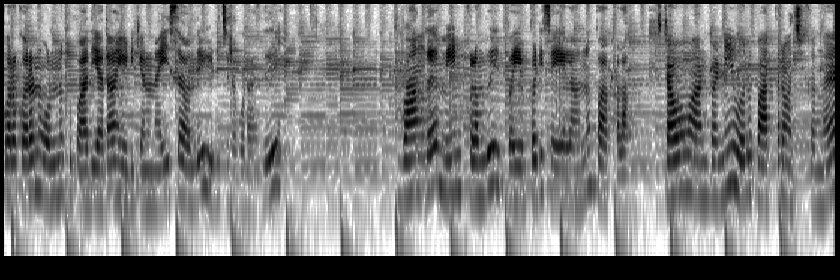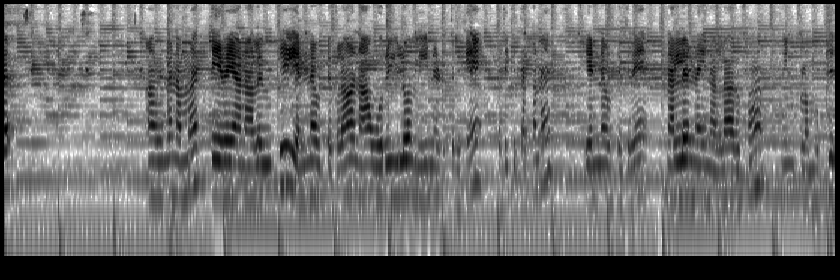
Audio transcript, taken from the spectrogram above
குறை குறைன்னு ஒன்றுக்கு பாதியாக தான் இடிக்கணும். நைஸாக வந்து இடிச்சிடக்கூடாது. வாங்க மீன் குழம்பு இப்போ எப்படி செய்யலான்னு பார்க்கலாம். ஸ்டவ் ஆன் பண்ணி ஒரு பாத்திரம் வச்சுக்கோங்க. அதில் நம்ம தேவையான அளவுக்கு எண்ணெய் விட்டுக்கலாம். நான் ஒரு கிலோ மீன் எடுத்திருக்கேன். அதுக்கு தக்கன எண்ணெய் விட்டுக்கிறேன். நல்லெண்ணெய் நல்லாயிருக்கும் மீன் குழம்புக்கு.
